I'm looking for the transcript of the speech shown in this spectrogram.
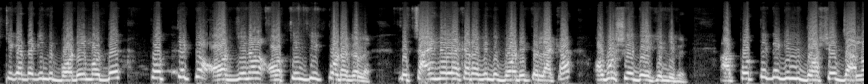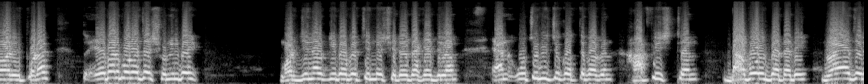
স্টিকারটা কিন্তু বডির মধ্যে প্রত্যেকটা অরিজিনাল অথেন্টিক প্রোডাক্ট যে চাইনা লেখাটা কিন্তু বডিতে লেখা, অবশ্যই দেখে নেবেন। আর প্রত্যেকটা কিন্তু দশের জানুয়ারির প্রোডাক্ট তো এবার বলা যায়, সুনীল ভাই অরিজিনাল কীভাবে চিনবে সেটা দেখাই দিলাম। এন্ড উঁচু নিচু করতে পারবেন। হাফ স্ট্যান্ড ডাবল ব্যাটারি নয় হাজার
